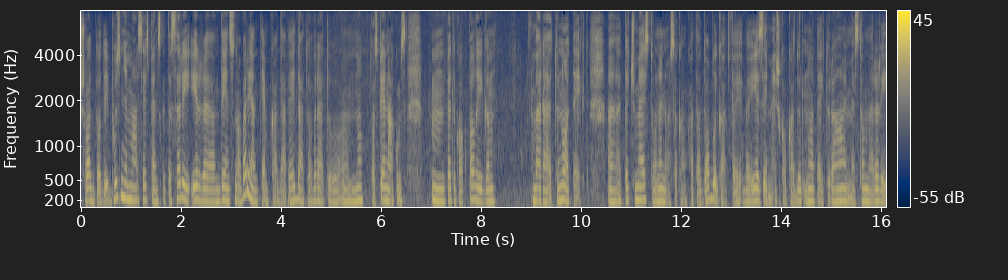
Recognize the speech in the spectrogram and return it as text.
šo atbildību uzņemās, iespējams, ka tas arī arī ir um, viens no variantiem, kādā veidā to varētu, um, nu, tos pienākumus mm, pedagoģu palīgam varētu noteikt. Uh, taču mēs to nenosakām kā tādu obligātu vai, vai iezīmējuši kaut kādu noteiktu rāmi. Mēs tomēr arī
